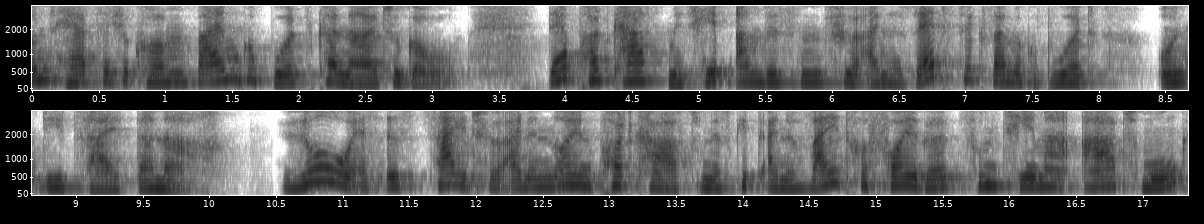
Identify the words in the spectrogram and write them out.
herzlich willkommen beim Geburtskanal to go. Der Podcast mit Hebammenwissen für eine selbstwirksame Geburt und die Zeit danach. So, es ist Zeit für einen neuen Podcast und es gibt eine weitere Folge zum Thema Atmung,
